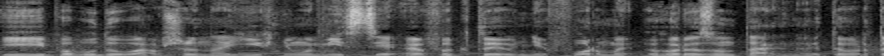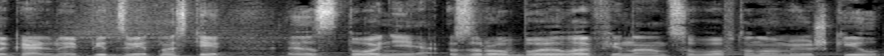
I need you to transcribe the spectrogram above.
і побудувавши на їхньому місці ефективні форми горизонтальної та вертикальної підзвітності, Естонія зробила фінансову автономію шкіл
